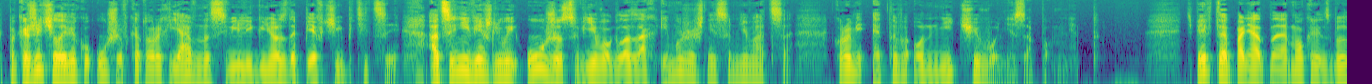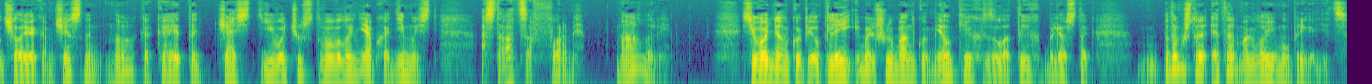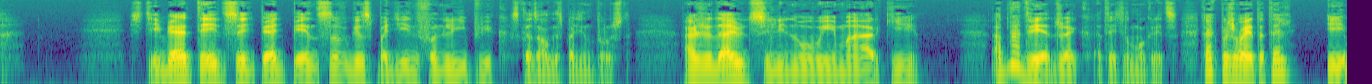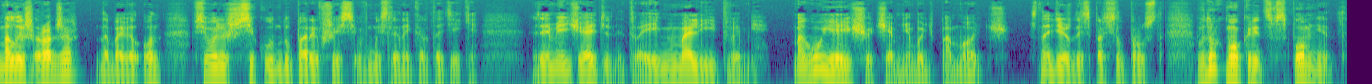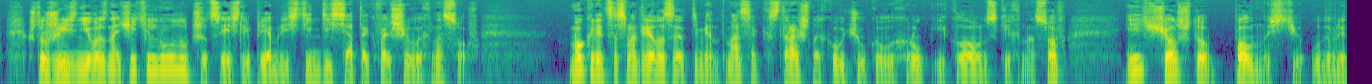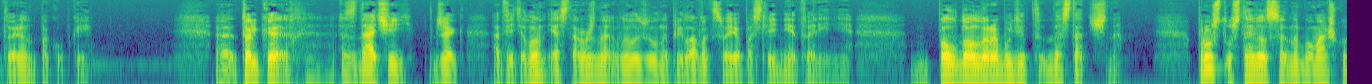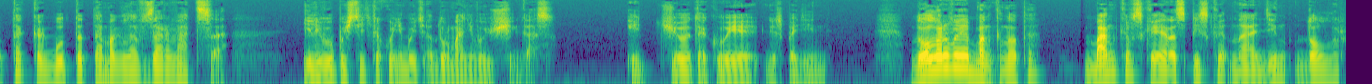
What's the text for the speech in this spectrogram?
Покажи человеку уши, в которых явно свили гнезда певчие птицы. Оцени вежливый ужас в его глазах, и можешь не сомневаться. Кроме этого он ничего не запомнит. Теперь-то, понятно, Мокриц был человеком честным, но какая-то часть его чувствовала необходимость оставаться в форме. Мало ли. Сегодня он купил клей и большую банку мелких золотых блесток, потому что это могло ему пригодиться. — С тебя тридцать пять пенсов, господин фон Липвик, — сказал господин Пруст. — Ожидаются ли новые марки? — Одна-две, Джек, — ответил мокрец. — Как поживает отель? И малыш Роджер, — добавил он, всего лишь секунду порывшись в мысленной картотеке. — Замечательно, твоими молитвами. Могу я еще чем-нибудь помочь? — с надеждой спросил Пруст. Вдруг мокрец вспомнит, что жизнь его значительно улучшится, если приобрести десяток фальшивых носов. Мокрец осмотрел ассортимент масок, страшных каучуковых рук и клоунских носов и счел, что полностью удовлетворен покупкой. «Э, — Только с дачей, Джек, — ответил он и осторожно выложил на прилавок свое последнее творение. — Полдоллара будет достаточно. — Пруст уставился на бумажку так, как будто та могла взорваться или выпустить какой-нибудь одурманивающий газ. — И что такое, господин? — Долларовая банкнота. Банковская расписка на один доллар.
